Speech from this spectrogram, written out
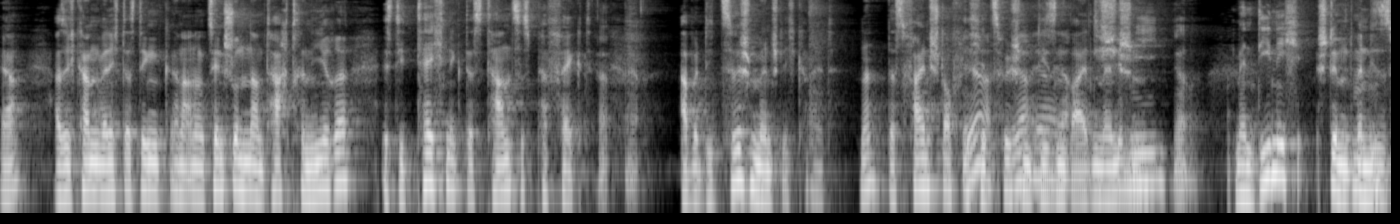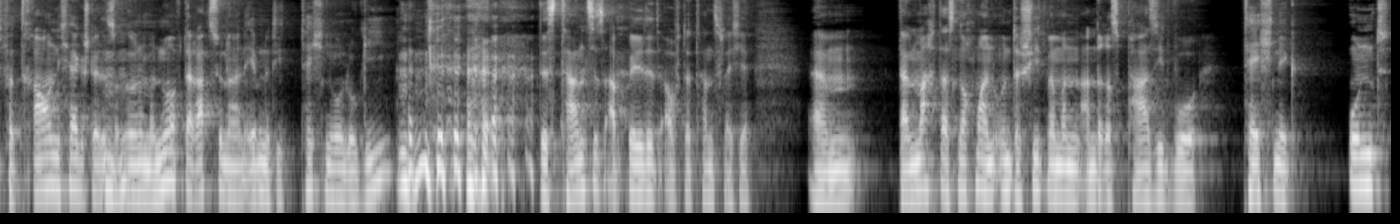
Ja? Also ich kann, wenn ich das Ding, keine Ahnung, zehn Stunden am Tag trainiere, ist die Technik des Tanzes perfekt. Ja, ja. Aber die Zwischenmenschlichkeit, ne? das Feinstoffliche zwischen diesen beiden Die Menschen, Chemie, ja. Wenn die nicht stimmt, wenn dieses Vertrauen nicht hergestellt ist, sondern man nur auf der rationalen Ebene die Technologie des Tanzes abbildet auf der Tanzfläche, ähm, dann macht das nochmal einen Unterschied, wenn man ein anderes Paar sieht, wo Technik und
